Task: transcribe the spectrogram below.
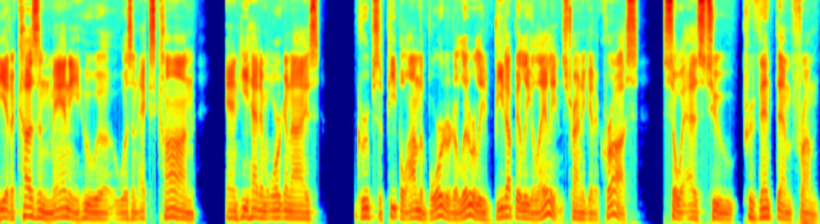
he had a cousin, Manny, who uh, was an ex con, and he had him organize groups of people on the border to literally beat up illegal aliens trying to get across so as to prevent them from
